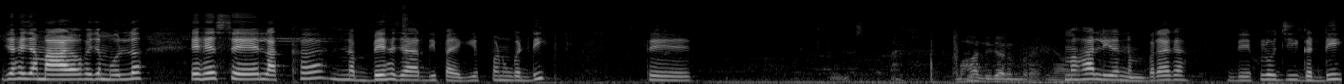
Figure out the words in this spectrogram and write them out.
ਜਿਹੇ ਜਿਹਾ ਮਾਲ ਉਹ ਜਿਹਾ ਮੁੱਲ ਇਹ 6 ਲੱਖ 90 ਹਜ਼ਾਰ ਦੀ ਪੈਗੀ ਆਪਾਂ ਨੂੰ ਗੱਡੀ। ਤੇ ਮਹਾਲੀ ਦਾ ਨੰਬਰ ਹੈ ਮਹਾਲੀ ਦਾ ਨੰਬਰ ਹੈਗਾ। ਦੇਖ ਲਓ ਜੀ ਗੱਡੀ।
